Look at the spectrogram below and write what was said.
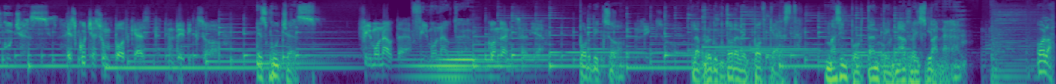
Escuchas. Escuchas un podcast de Dixo. Escuchas. Filmonauta. Filmonauta. Con Dani Sadia. Por Dixo. Dixo. La productora de podcast más importante en habla hispana. Hola,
